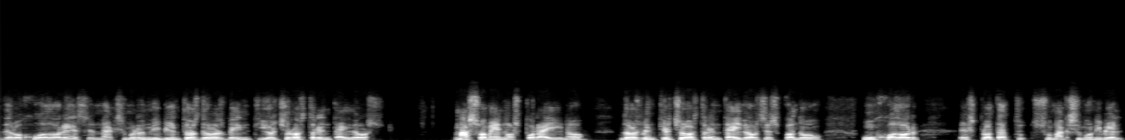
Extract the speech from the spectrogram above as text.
de los jugadores, el máximo rendimiento es de los 28 a los 32. más o menos por ahí, ¿no? De los 28 a los 32 es cuando un jugador explota su máximo nivel.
